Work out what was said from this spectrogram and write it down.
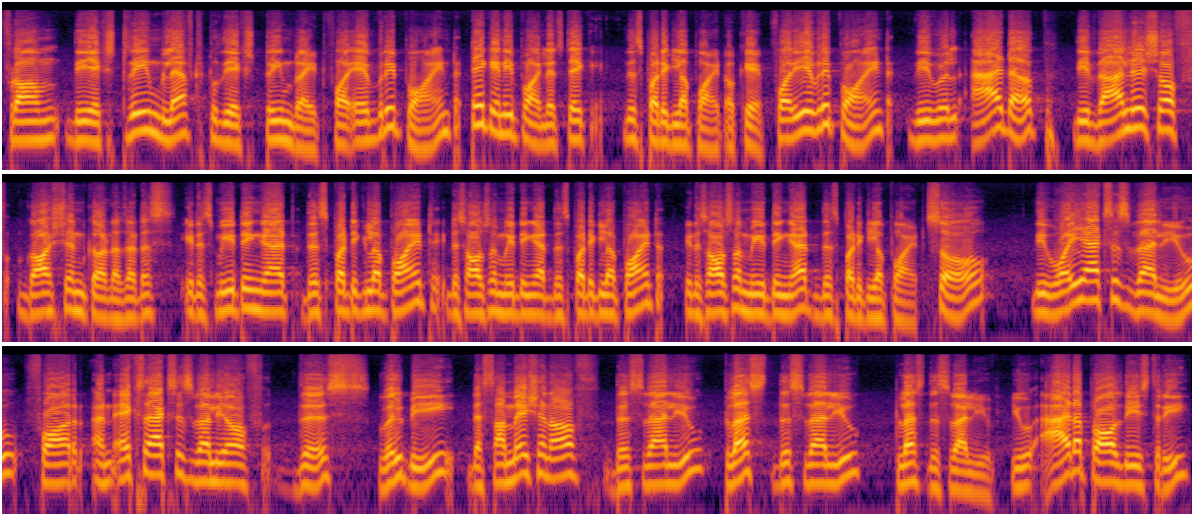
from the extreme left to the extreme right, for every point, take any point, let's take this particular point, okay. For every point, we will add up the values of Gaussian kernels, that is, it is meeting at this particular point, it is also meeting at this particular point, it is also meeting at this particular point. So, the y-axis value for an x-axis value of this will be the summation of this value plus this value plus this value. You add up all these three,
